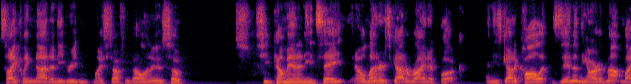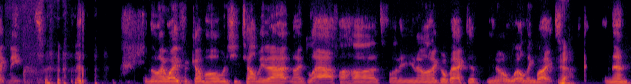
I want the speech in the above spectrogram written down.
cycling nut, and he'd read my stuff in VeloNews. So she'd come in and he'd say, you know, Lennard's got to write a book and he's got to call it Zen and the Art of Mountain Bike Maintenance. and then my wife would come home and she'd tell me that, and I'd laugh, haha, it's funny, you know, and I'd go back to, you know, welding bikes. yeah And then,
